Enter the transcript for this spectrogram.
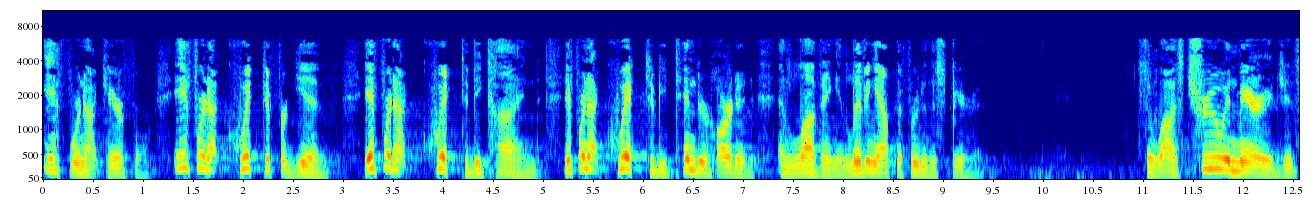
if we're not careful, if we're not quick to forgive, if we're not quick to be kind, if we're not quick to be tenderhearted and loving and living out the fruit of the Spirit. So while it's true in marriage, it's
